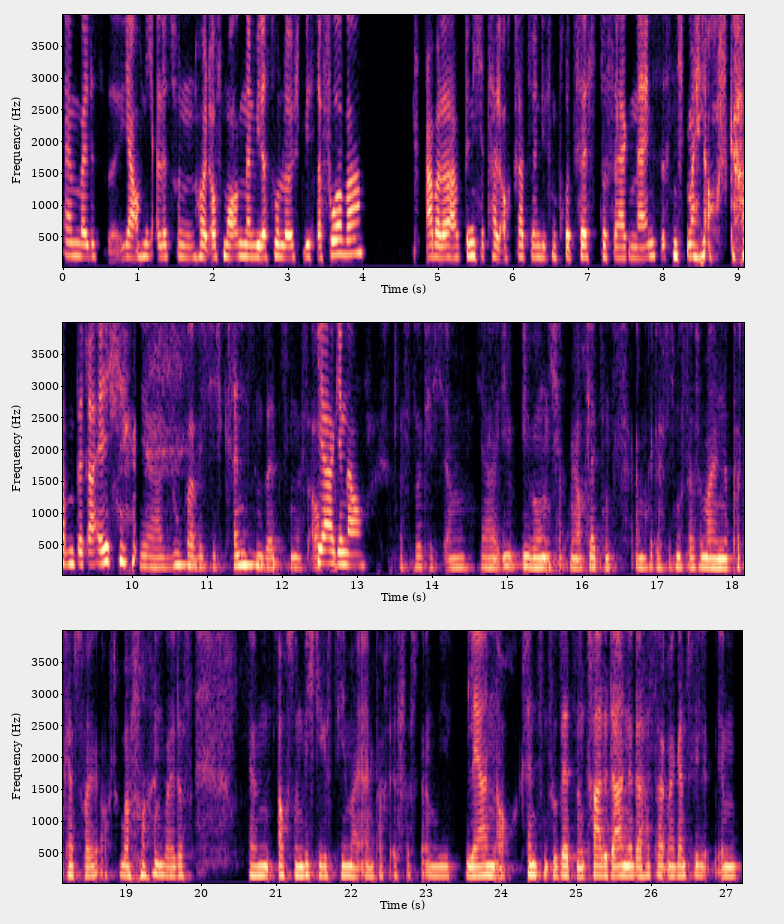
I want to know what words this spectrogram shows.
ähm, weil das äh, ja auch nicht alles von heute auf morgen dann wieder so läuft, wie es davor war. Aber da bin ich jetzt halt auch gerade so in diesem Prozess zu sagen, nein, es ist nicht mein Aufgabenbereich. Ja, super wichtig. Grenzen setzen ist auch. Ja, genau. Das ist wirklich ähm, ja, Übung. Ich habe mir auch letztens ähm, gedacht, ich muss dafür mal eine Podcast-Folge auch drüber machen, weil das ähm, auch so ein wichtiges Thema einfach ist, dass wir irgendwie lernen, auch Grenzen zu setzen. Und gerade da, ne, da hast du halt mal ganz viel ähm,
